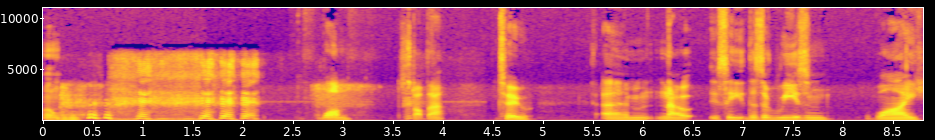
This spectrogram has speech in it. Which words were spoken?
Well, oh. one, stop that. Two, um, no, you see, there's a reason why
